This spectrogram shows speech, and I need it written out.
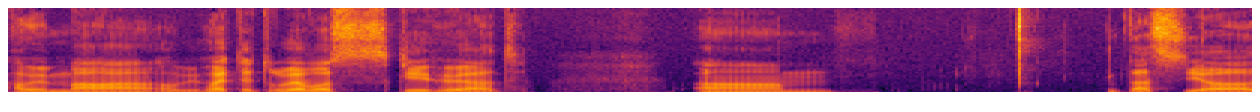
habe ich mal, habe ich heute drüber was gehört, ähm, dass ja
